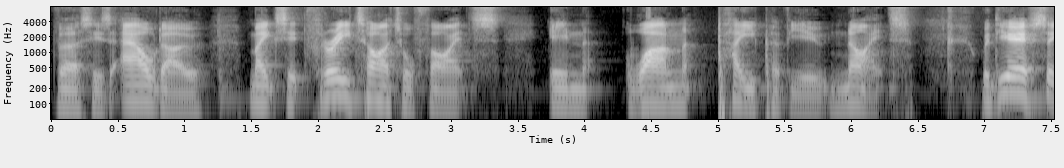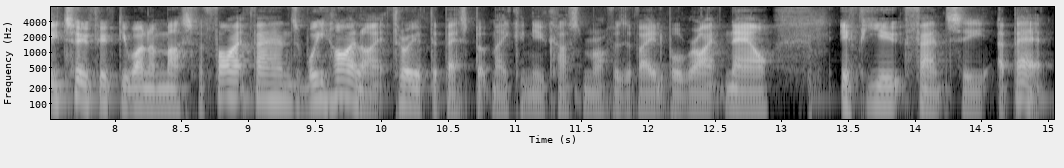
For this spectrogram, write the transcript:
versus Aldo makes it three title fights in one pay per view night. With UFC 251 a must for fight fans, we highlight three of the best bookmaker new customer offers available right now if you fancy a bet.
